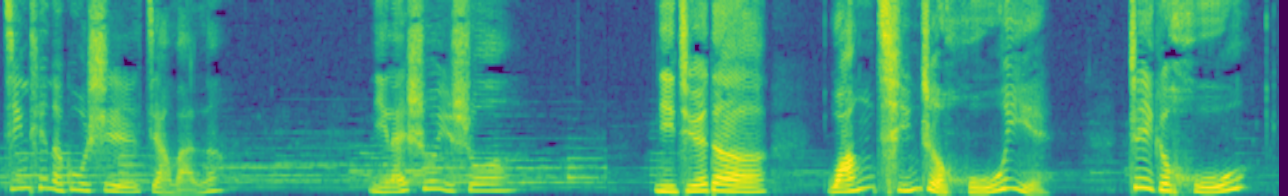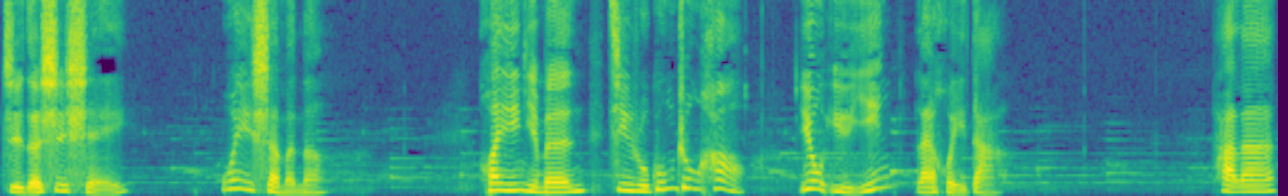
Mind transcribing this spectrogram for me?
今天的故事讲完了，你来说一说，你觉得“亡秦者胡也”这个“胡”指的是谁？为什么呢？欢迎你们进入公众号，用语音来回答。好啦，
